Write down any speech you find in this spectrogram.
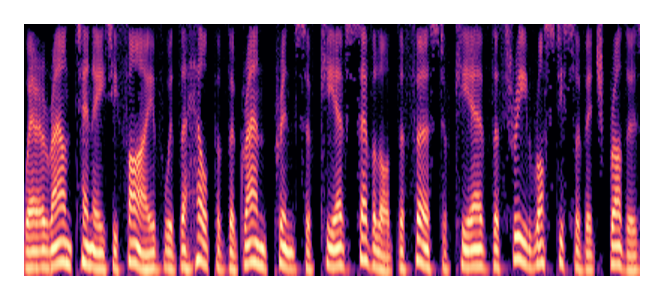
where around 1085 with the help of the Grand Prince of Kiev Vsevolod I of Kiev the three Rostislavich brothers,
